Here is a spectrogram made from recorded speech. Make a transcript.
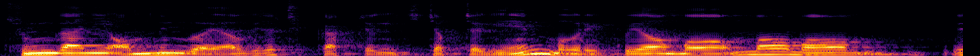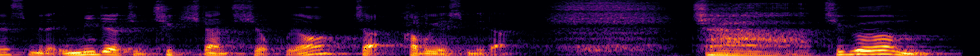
중간이 없는 거예요. 그죠? 즉각적인, 직접적인, 뭐 그랬고요. 뭐, 뭐, 뭐, 그랬습니다. immediate, 즉시란 뜻이었고요. 자, 가보겠습니다. 자, 지금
